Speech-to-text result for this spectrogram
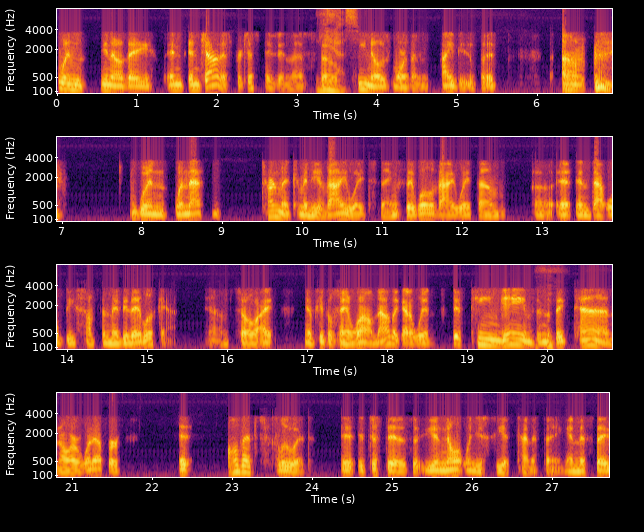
when you know they and and John has participated in this, so Yes. he knows more than I do. But um, when when that tournament committee evaluates things, they will evaluate them, uh, and, and that will be something maybe they look at. And so I, you know, people saying, well, now they got to win 15 games in the Big Ten or whatever. All that's fluid. It, it just is. You know it when you see it, kind of thing. And if they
